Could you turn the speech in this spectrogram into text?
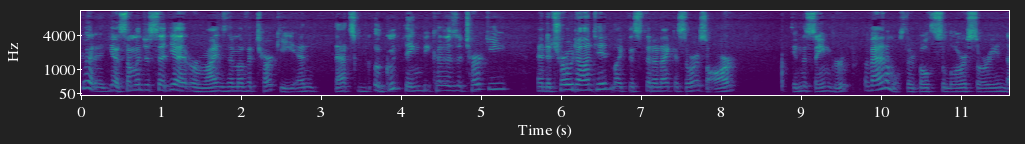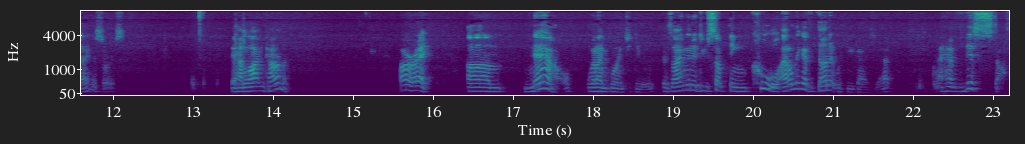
good. Yeah, someone just said, yeah, it reminds them of a turkey, and that's a good thing because a turkey and a troodontid, like the Stenonychosaurus, are in the same group of animals. They're both Coelurosaurian dinosaurs. They had a lot in common. All right. Um, now, what I'm going to do is I'm going to do something cool. I don't think I've done it with you guys yet. I have this stuff.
